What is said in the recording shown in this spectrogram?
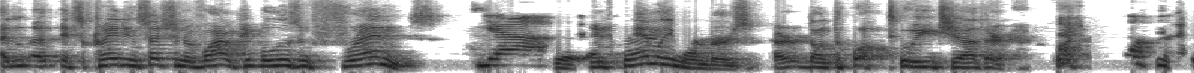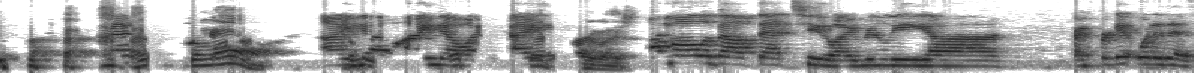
Uh, it's creating such an environment. People losing friends yeah. And family members are, don't talk to each other. Come on. I know, I know. I, I, am all about that too. I really, uh, I forget what it is,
